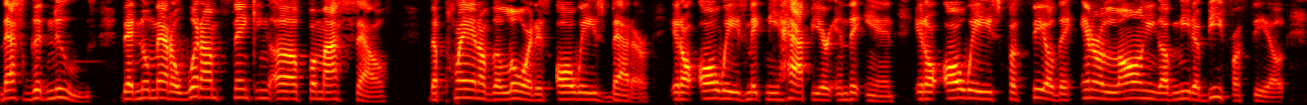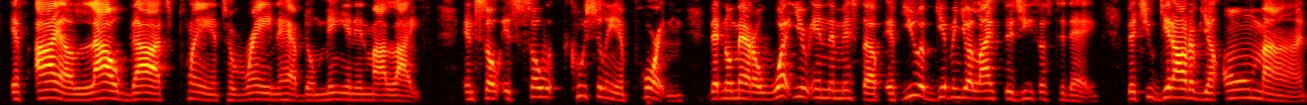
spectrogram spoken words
That's good news that no matter what I'm thinking of for myself, the plan of the Lord is always better. It'll always make me happier in the end. It'll always fulfill the inner longing of me to be fulfilled if I allow God's plan to reign and have dominion in my life. And so it's so crucially important that no matter what you're in the midst of, if you have given your life to Jesus today, that you get out of your own mind,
